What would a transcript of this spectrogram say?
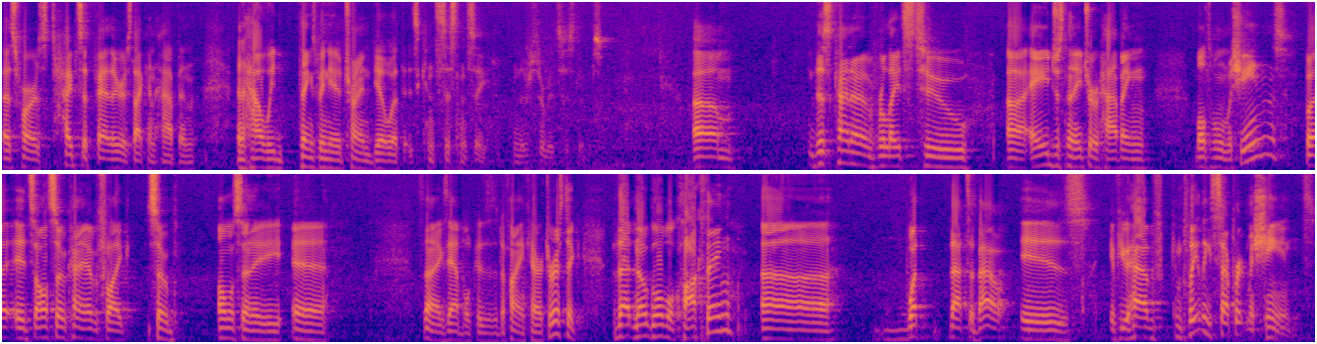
as far as types of failures that can happen and how we, things we need to try and deal with is consistency in distributed systems. Um, this kind of relates to uh, A, just the nature of having multiple machines, but it's also kind of like, so almost in a, uh, it's not an example because it's a defining characteristic, but that no global clock thing, uh, what that's about is if you have completely separate machines,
